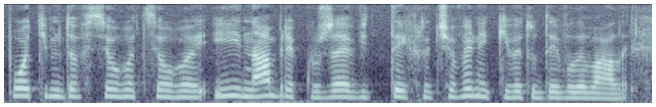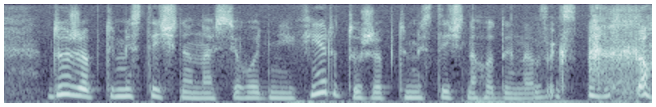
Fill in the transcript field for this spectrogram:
потім до всього цього, і набряк уже від тих речовин, які ви туди вливали. Дуже оптимістичний у нас сьогодні ефір, дуже оптимістична година з експертом.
